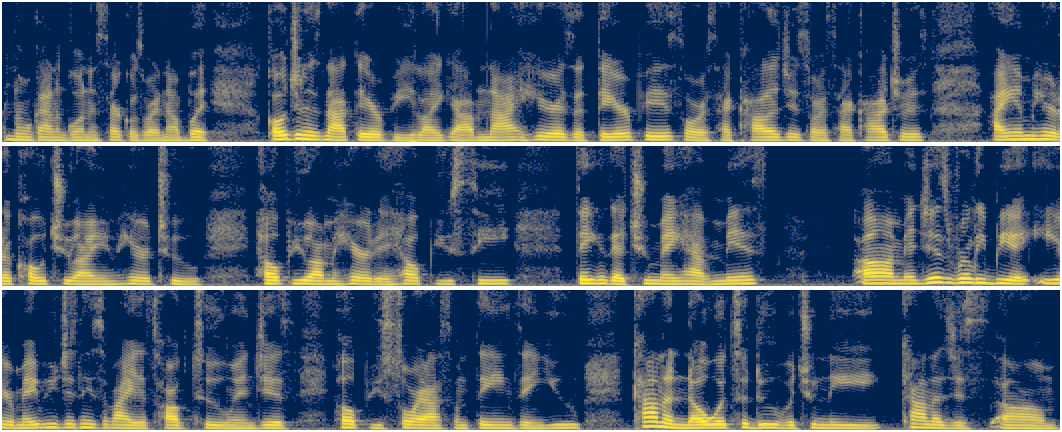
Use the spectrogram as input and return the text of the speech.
I'm kind of going in circles right now, but coaching is not therapy. Like, I'm not here as a therapist or a psychologist or a psychiatrist. I am here to coach you. I am here to help you. I'm here to help you see things that you may have missed. Um, and just really be an ear. Maybe you just need somebody to talk to and just help you sort out some things and you kind of know what to do, but you need kind of just um,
